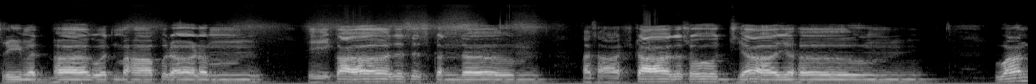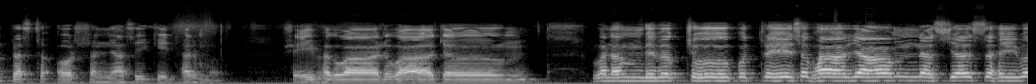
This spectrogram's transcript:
श्रीमद्भागवत महापुराणम एकादश स्कंद अथाष्टादशोध्याय वानप्रस्थ और सन्यासी के धर्म, श्री भगवान वाच वनम विवक्षु पुत्रेश भार्यां, नस्य सहैव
